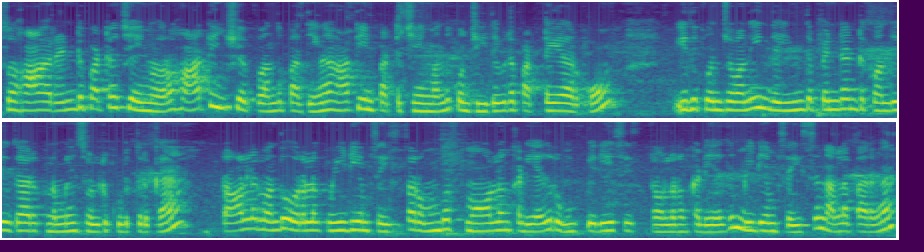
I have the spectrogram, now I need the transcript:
ஸோ ஹா ரெண்டு பட்டை செயின் வரும். ஹார்டின் ஷேப் வந்து பார்த்திங்கன்னா ஹார்டின் பட்டை செயின் வந்து கொஞ்சம் இதை விட பட்டையாக இருக்கும். இது கொஞ்சம் வந்து இந்த இந்த பெண்டன்ட்டுக்கு வந்து இதாக இருக்கணுமே சொல்லிட்டு கொடுத்துருக்கேன். டாலர் வந்து ஓரளவுக்கு மீடியம் சைஸ் தான். ரொம்ப ஸ்மாலும் கிடையாது. ரொம்ப பெரிய சைஸ் டாலரும் கிடையாது. மீடியம் சைஸு நல்லா பாருங்கள்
